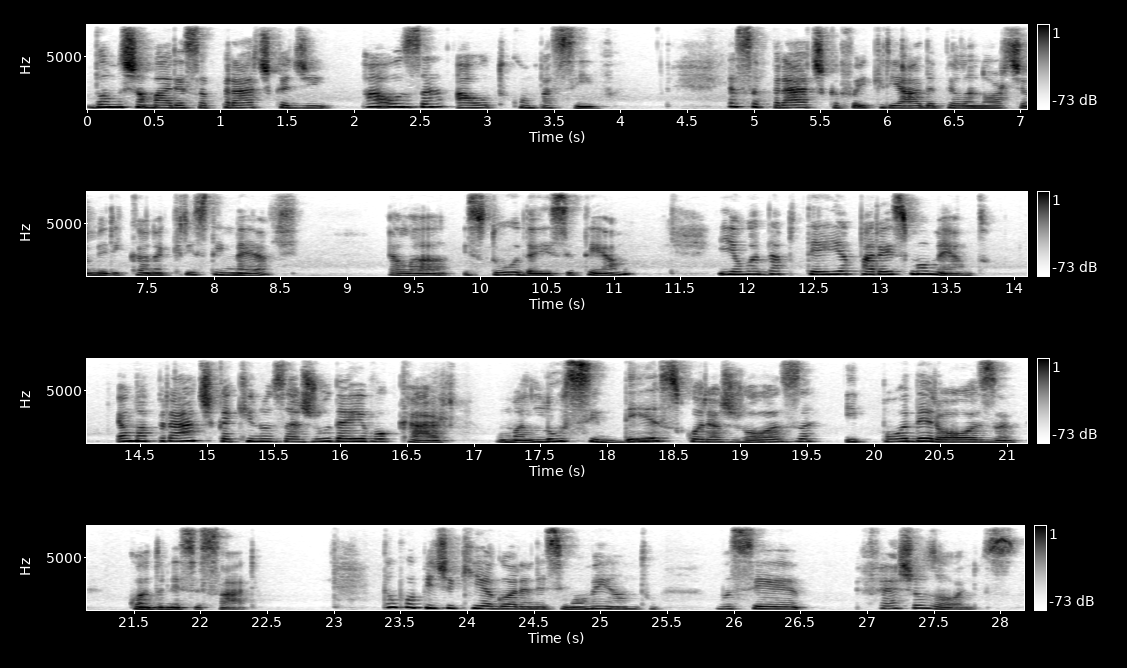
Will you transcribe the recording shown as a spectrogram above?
Vamos chamar essa prática de pausa autocompassiva. Essa prática foi criada pela norte-americana Kristen Neff. Ela estuda esse tema e eu adaptei-a para esse momento. É uma prática que nos ajuda a evocar uma lucidez corajosa e poderosa quando necessário. Então, vou pedir que agora, nesse momento, você feche os olhos.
